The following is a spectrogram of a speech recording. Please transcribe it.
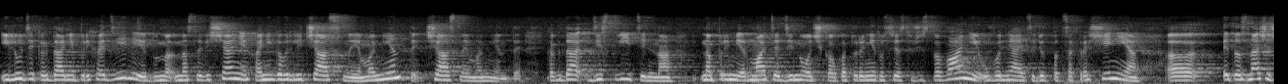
И люди, когда они приходили на, совещаниях, они говорили частные моменты, частные моменты, когда действительно, например, мать-одиночка, у которой нет средств существования, увольняется, идет под сокращение, это значит,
